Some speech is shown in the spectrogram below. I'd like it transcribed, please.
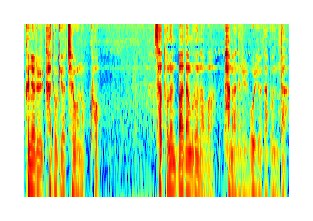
그녀를 다독여 재워놓고 사토는 마당으로 나와 밤하늘을 올려다본다.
